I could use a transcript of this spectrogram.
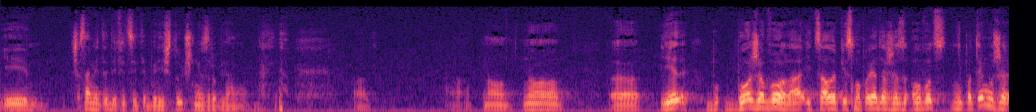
I czasami te deficyty byli sztucznie zrobione. No, no, Boża wola i całe Pismo powiada, że owoc nie po temu, że,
